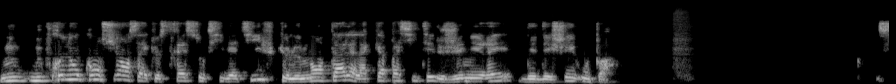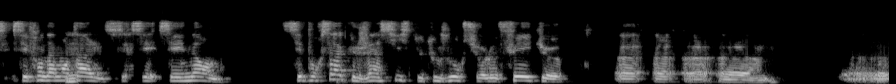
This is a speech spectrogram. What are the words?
nous, nous, prenons conscience avec le stress oxydatif que le mental a la capacité de générer des déchets ou pas. C'est fondamental, mmh. c'est énorme. C'est pour ça que j'insiste toujours sur le fait que euh, euh, euh,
